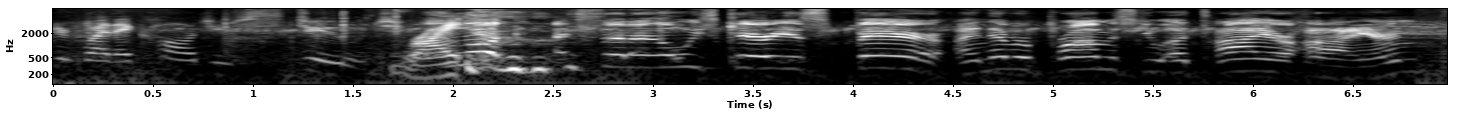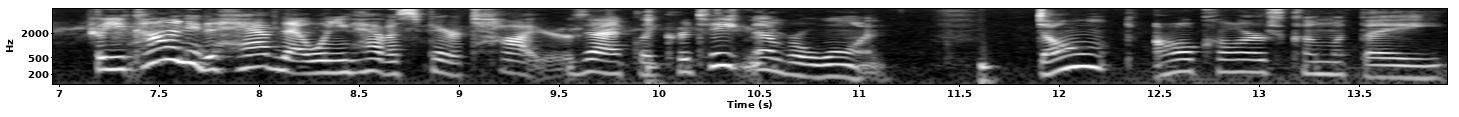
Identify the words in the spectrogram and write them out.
wondered why they called you Stooge. Right. Look, I said I always carry a spare. I never promised you a tire iron. but you kind of need to have that when you have a spare tire. Exactly. Critique number one. Don't all cars come with a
